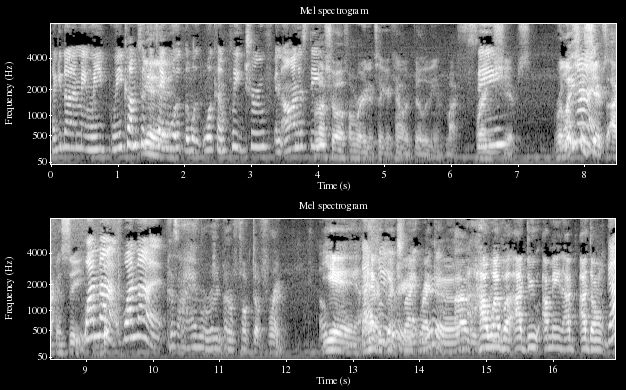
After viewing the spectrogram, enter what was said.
Like you know what I mean? When you when you come to Yeah. the table with, with, with complete truth and honesty, I'm not sure if I'm ready to take accountability in my See? friendships. Relationships, I can see. why not? Why not? Because I haven't really been a fucked up friend. Yeah, I that's have a good track record. Yeah. However, I do. I mean, I I don't. Guys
